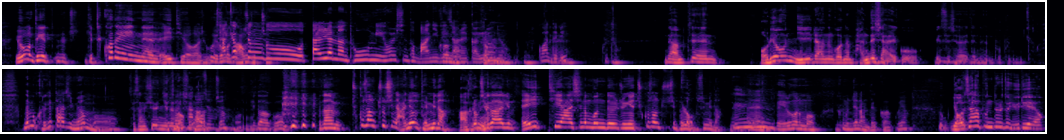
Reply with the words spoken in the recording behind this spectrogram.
이건 되게 좀 이렇게 특화되어 있는 네. AT여가지고 이런. 자격증도 따려면 도움이 훨씬 더 많이 되지 그럼요. 않을까 이런 그럼요. 과들이. 네. 그죠. 근데 아무튼 어려운 일이라는 거는 반드시 알고 있으셔야 되는 부분입니다. 근데 뭐 그렇게 따지면 뭐 세상 쉬운 일은 세상 없다. 없죠. 없기도 하고. 그다음 축구선 출신이 아니어도 됩니다. 아, 그럼요. 제가 알기로는 AT 하시는 분들 중에 축구선 출신 별로 없습니다. 음. 네, 그러니까 이런 거는 뭐그 문제는 안 될 것 같고요. 여자분들도 유리해요.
